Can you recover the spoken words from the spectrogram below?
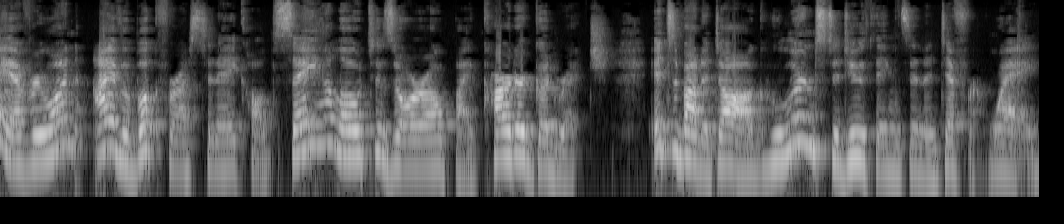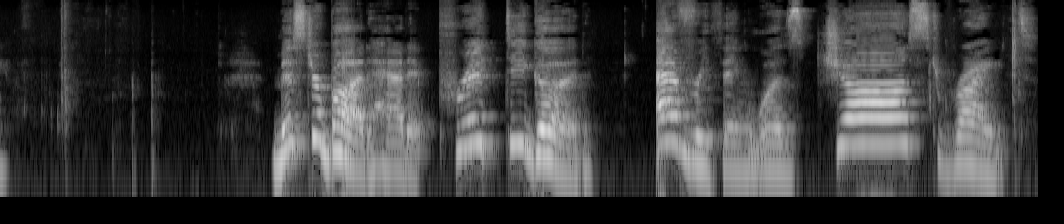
Hi, everyone. I have a book for us today called Say Hello to Zorro by Carter Goodrich. It's about a dog who learns to do things in a different way. Mr. Bud had it pretty good. Everything was just right.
